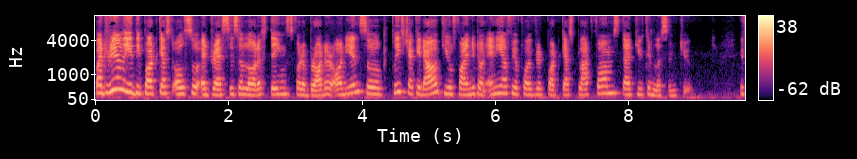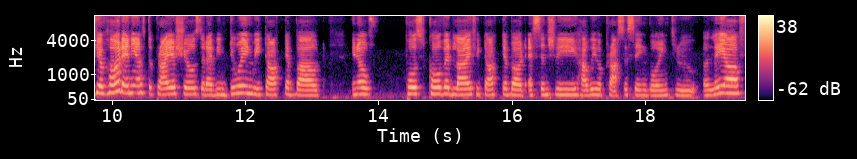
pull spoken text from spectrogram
But really, the podcast also addresses a lot of things for a broader audience. So please check it out. You'll find it on any of your favorite podcast platforms that you can listen to. if you've heard any of the prior shows that I've been doing, we talked about, you know, post COVID life. We talked about essentially how we were processing going through a layoff,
